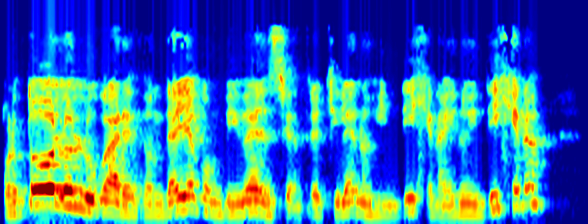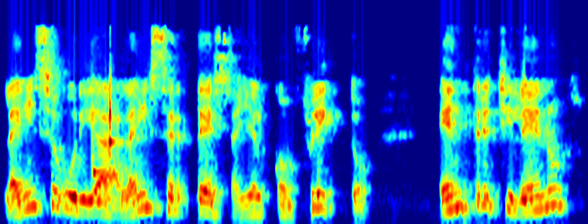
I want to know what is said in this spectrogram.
por todos los lugares donde haya convivencia entre chilenos indígenas y no indígenas, la inseguridad, la incerteza y el conflicto entre chilenos,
